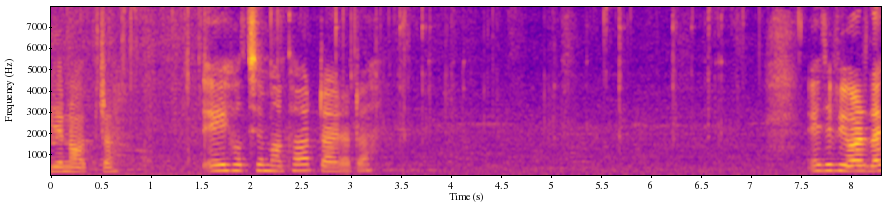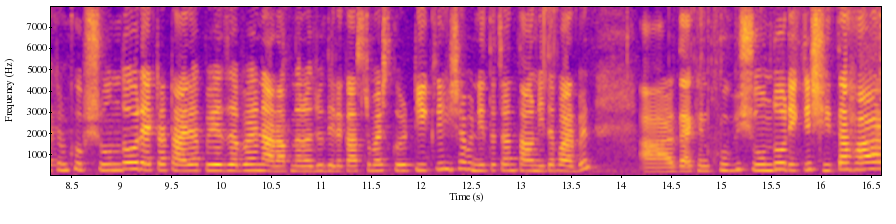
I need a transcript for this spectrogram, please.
যে মাথা নথটা এই হচ্ছে মাথার টায়রাটা। এই যে ভিউয়ার্স দেখেন খুব সুন্দর একটা টায়রা পেয়ে যাবেন। আর আপনারা যদি এটা কাস্টমাইজ করে টিকলি হিসাবে নিতে চান তাও নিতে পারবেন। আর দেখেন খুবই সুন্দর একটি সীতাহার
